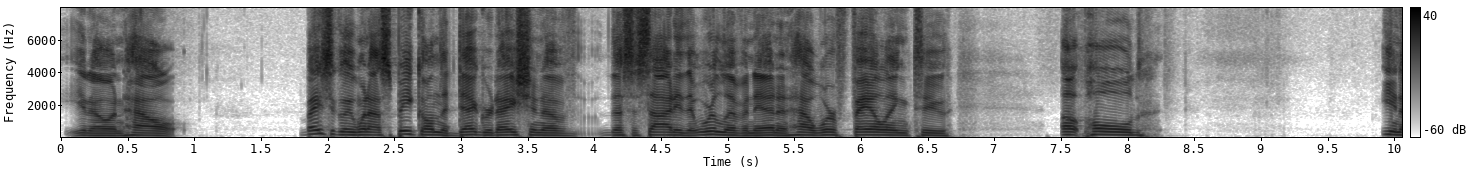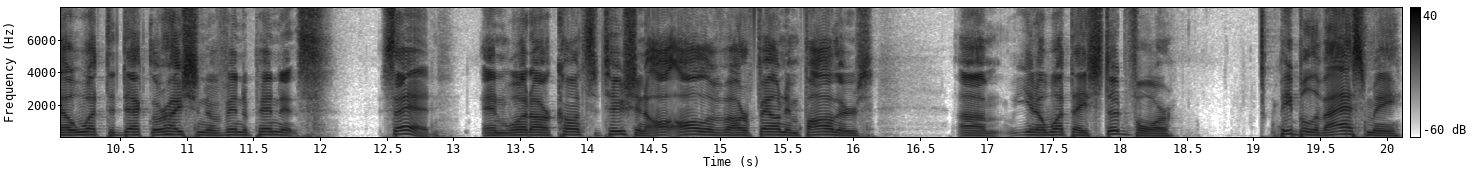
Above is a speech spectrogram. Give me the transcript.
you know, and how basically when I speak on the degradation of the society that we're living in and how we're failing to uphold you know what the Declaration of Independence said and what our Constitution, all, all of our founding fathers, um, you know what they stood for. People have asked me,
